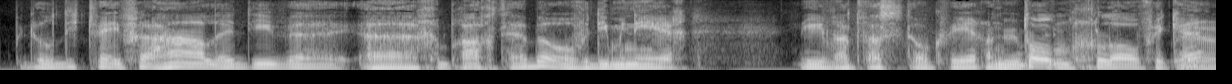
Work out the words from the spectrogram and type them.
Ik bedoel, die twee verhalen die we uh, gebracht hebben over die meneer... die, wat was het ook weer, een ton geloof ik, hè,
